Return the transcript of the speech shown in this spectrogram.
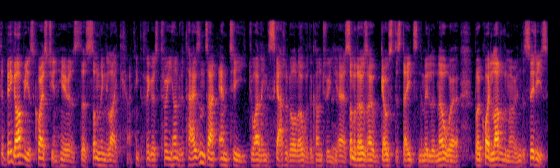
the big obvious question here is there's something like, I think the figure is 300,000 empty dwellings scattered all over the country. Uh, some of those are ghost estates in the middle of nowhere, but quite a lot of them are in the cities.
